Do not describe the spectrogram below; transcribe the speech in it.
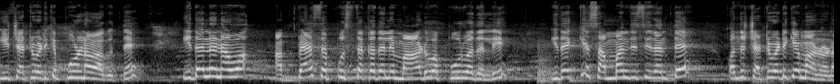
ಈ ಚಟುವಟಿಕೆ ಪೂರ್ಣವಾಗುತ್ತೆ. ಇದನ್ನು ನಾವು ಅಭ್ಯಾಸ ಪುಸ್ತಕದಲ್ಲಿ ಮಾಡುವ ಪೂರ್ವದಲ್ಲಿ ಇದಕ್ಕೆ ಸಂಬಂಧಿಸಿದಂತೆ ಒಂದು ಚಟುವಟಿಕೆ ಮಾಡೋಣ.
